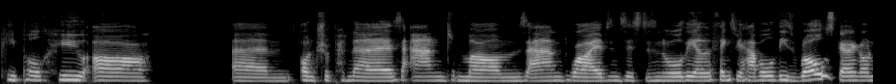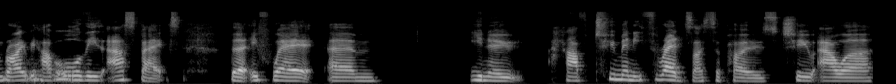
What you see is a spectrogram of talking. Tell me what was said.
people who are um, entrepreneurs and moms and wives and sisters and all the other things. We have all these roles going on, right? We have mm-hmm. all these aspects that if we're, um, you know, have too many threads, I suppose, to our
